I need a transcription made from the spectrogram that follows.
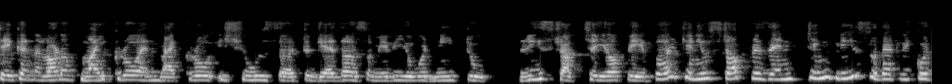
taken a lot of micro and macro issues uh, together, so maybe you would need to restructure your paper. Can you stop presenting, please, so that we could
